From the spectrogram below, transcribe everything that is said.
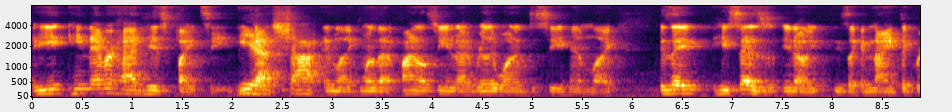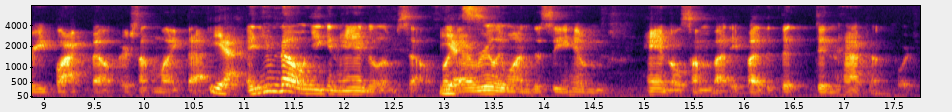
he he never had his fight scene he yeah. got shot in like one of that final scene and I really wanted to see him like because they he says you know he's like a ninth degree black belt or something like that. Yeah, and you know he can handle himself. Like yes. I really wanted to see him handle somebody, but that didn't happen unfortunately.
